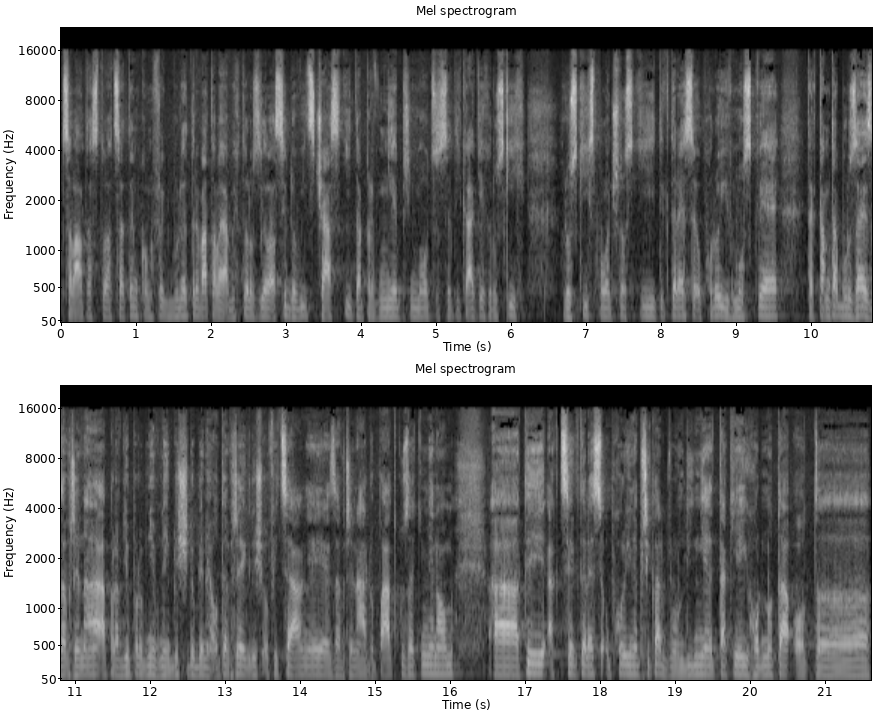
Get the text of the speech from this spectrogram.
celá ta situace, ten konflikt bude trvat, ale já bych to rozdělil asi do víc částí. Ta první je přímo, co se týká těch ruských ruských společností, ty, které se obchodují v Moskvě, tak tam ta burza je zavřená a pravděpodobně v nejbližší době neotevře, když oficiálně je zavřená do pátku zatím jenom. A ty akcie, které se obchodují například v Londýně, tak jejich hodnota od eh,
